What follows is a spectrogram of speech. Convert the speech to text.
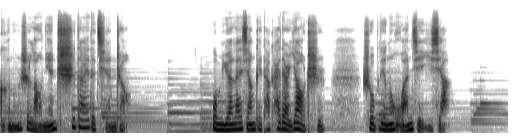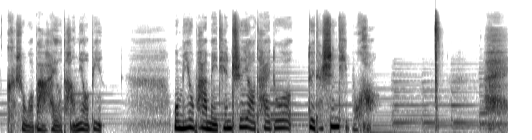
可能是老年痴呆的前兆。我们原来想给他开点药吃，说不定能缓解一下。可是我爸还有糖尿病，我们又怕每天吃药太多对他身体不好。唉，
